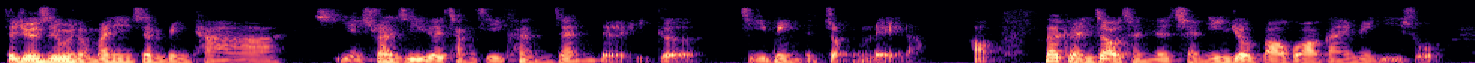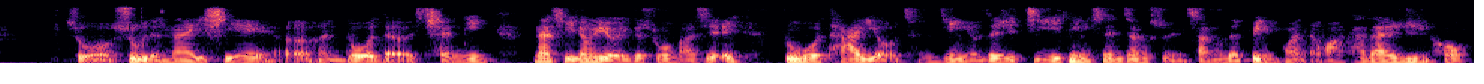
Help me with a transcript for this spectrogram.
这就是为什么慢性肾病它也算是一个长期抗战的一个疾病的种类了。好，那可能造成的成因就包括刚才 Maggie 所所述的那一些呃很多的成因。那其中有一个说法是，哎，如果他有曾经有这些急性肾脏损伤的病患的话，他在日后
